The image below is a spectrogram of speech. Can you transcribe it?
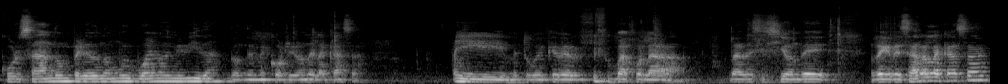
cursando un periodo no muy bueno de mi vida donde me corrieron de la casa y me tuve que ver bajo la, la decisión de regresar a la casa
